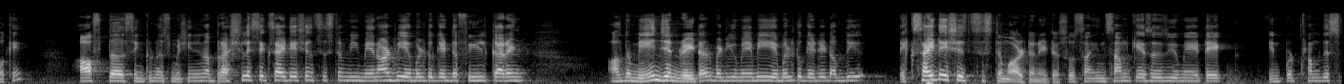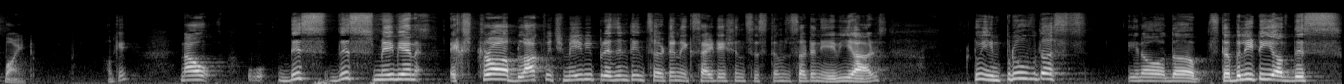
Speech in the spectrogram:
okay, of the synchronous machine. In a brushless excitation system, we may not be able to get the field current of the main generator, but you may be able to get it of the excitation system alternator. So, in some cases you may take input from this point. Okay. Now, this, this may be an extra block which may be present in certain excitation systems, certain AVRs to improve the you know the stability of this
